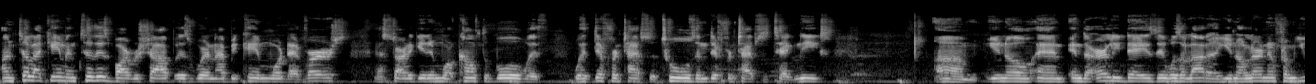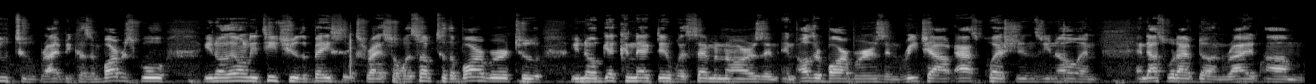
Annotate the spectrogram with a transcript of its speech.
until I came into this barbershop, is when I became more diverse and started getting more comfortable with with different types of tools and different types of techniques um, you know, and in the early days, it was a lot of, you know, learning from YouTube, right? Because in barber school, you know, they only teach you the basics, right? So it's up to the barber to, you know, get connected with seminars and, and other barbers and reach out, ask questions, you know, and, and that's what I've done, right? Um,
